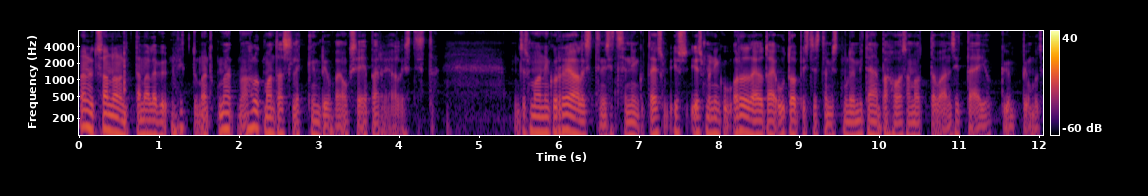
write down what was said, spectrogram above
Mä nyt sanon, että tämä levy, vittu, mä, mä, mä haluanko mä antaa sille kympin vai onko se epärealistista? Mutta jos mä oon niinku realisti, niin sit se niinku, tai jos, jos, jos mä niinku odotetaan jotain utopistista, mistä mulla ei ole mitään pahoa sanottavaa, niin sitten ei ole kymppi. Mutta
